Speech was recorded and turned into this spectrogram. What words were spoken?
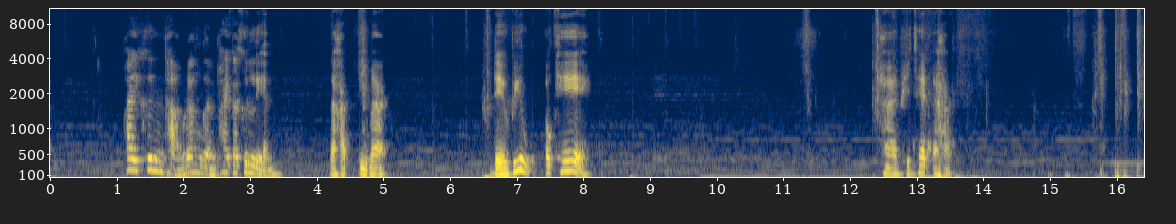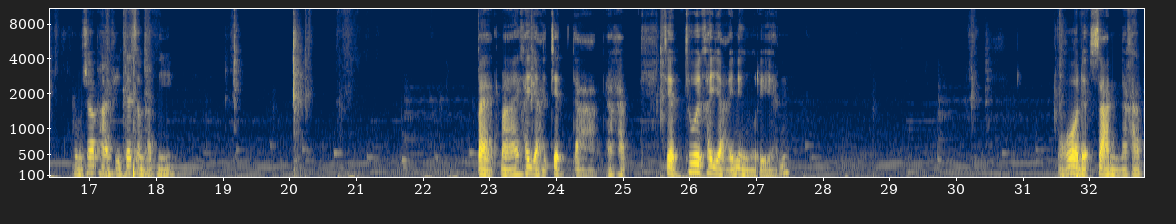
ไพ่ขึ้นถามเรื่องเงินไพ่ก็ขึ้นเหรียญนะครับ ดีมาก Devil โอเค High p r i e s t e s s นะครับ ผมชอบ High p r i e s t e s s สำหรับนี้ 8 ไม้ขยาย 7 ดาบนะครับ 7 ช่วยขยาย 1 เหรียญโอ้เดอะซันนะครับ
